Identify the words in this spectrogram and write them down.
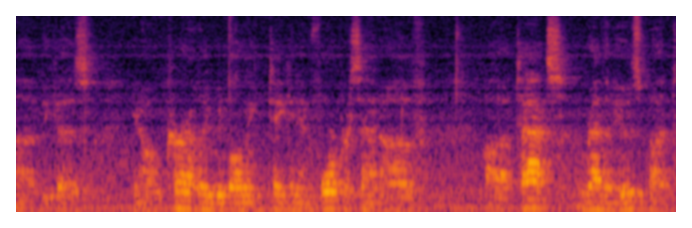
uh, because, you know, currently we've only taken in four percent of uh, tax revenues, but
